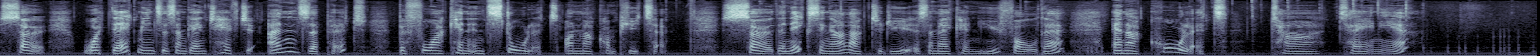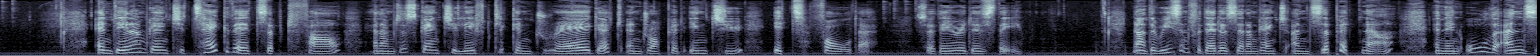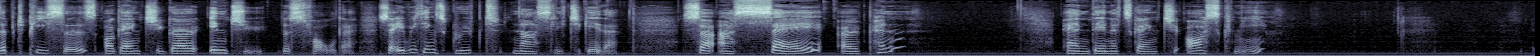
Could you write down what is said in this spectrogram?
So what that means is I'm going to have to unzip it before I can install it on my computer. So the next thing I like to do is I make a new folder and I call it Titania. And then I'm going to take that zipped file and I'm just going to left click and drag it and drop it into its folder. So there it is there. Now the reason for that is that I'm going to unzip it now and then all the unzipped pieces are going to go into this folder. So everything's grouped nicely together. So I say open and then it's going to ask me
